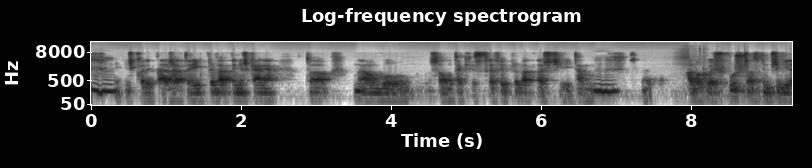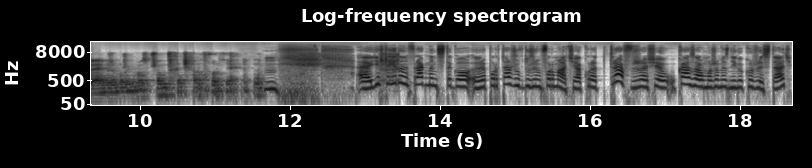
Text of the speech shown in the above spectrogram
mhm. jakieś korytarze, te ich prywatne mieszkania, to na ogół są takie strefy prywatności i tam mhm. albo kogoś wpuszczą z tym przywilejem, że może go sprzątać, albo nie. Mhm. E, jeszcze jeden fragment z tego reportażu w dużym formacie. Akurat traf, że się ukazał, możemy z niego korzystać.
